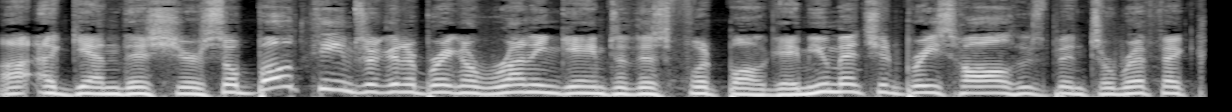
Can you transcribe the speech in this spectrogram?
uh, again this year. So both teams are going to bring a running game to this football game. You mentioned Breece Hall, who's been terrific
